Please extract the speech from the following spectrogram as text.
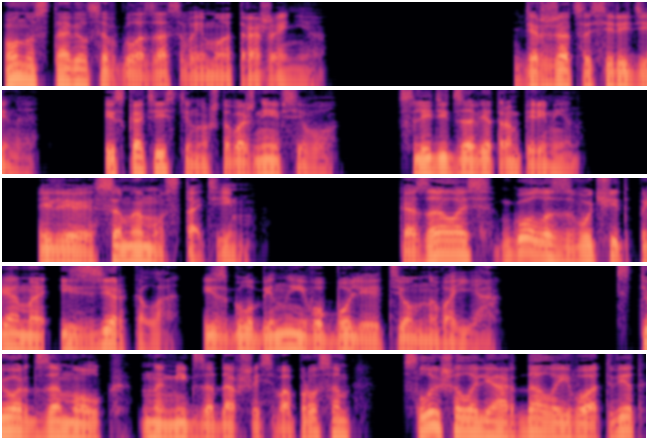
Он уставился в глаза своему отражению. Держаться середины. Искать истину, что важнее всего. Следить за ветром перемен. Или самому стать им. Казалось, голос звучит прямо из зеркала, из глубины его более темного «я». Стюарт замолк, на миг задавшись вопросом, слышала ли Ардала его ответ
